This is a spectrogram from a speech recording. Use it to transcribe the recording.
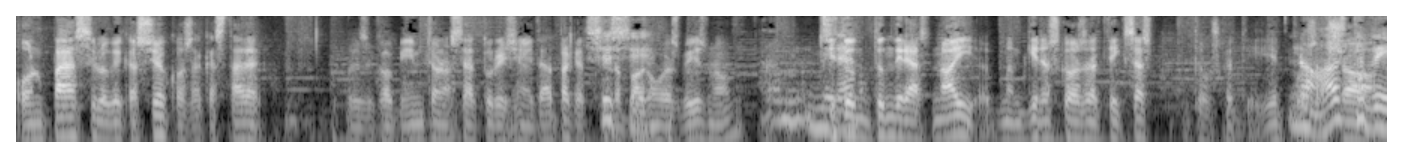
on passi l'ubicació, cosa que està pues, com a mínim té una certa originalitat, perquè Sí, tampoc sí. no ho has vist, no? mira. Si tu, tu em diràs, noi, amb quines coses et fixes, què vols que et digui? Pues No, això, està bé,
